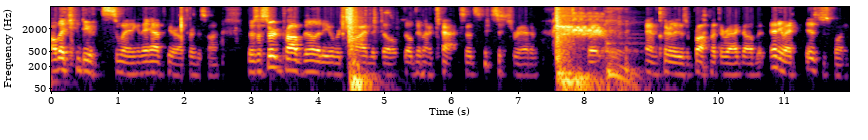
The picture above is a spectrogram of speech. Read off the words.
All they can do is swing, and they have here. I'll turn this on. There's a certain probability over time that they'll they'll do an attack, so it's it's just random. But and clearly there's a problem with the ragdoll. But anyway, it's just funny.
